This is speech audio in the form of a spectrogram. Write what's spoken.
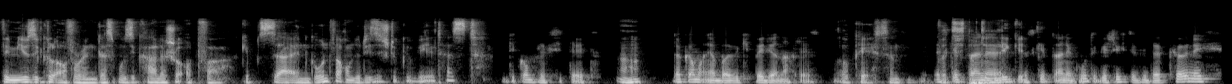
The Musical Offering, das musikalische Opfer. Gibt es da einen Grund, warum du dieses Stück gewählt hast? Die Komplexität. Aha. Da kann man ja bei Wikipedia nachlesen. Okay, dann es gibt, eine, es gibt eine gute Geschichte, wie der König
